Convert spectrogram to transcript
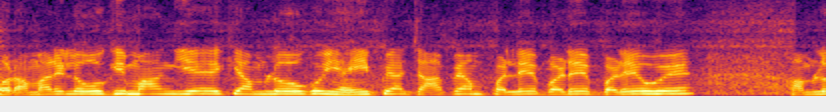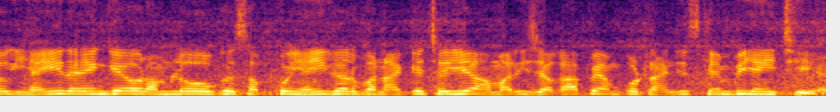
और हमारे लोगों की मांग ये है कि हम लोगों को यहीं पे जहाँ पे हम पले बड़े बड़े हुए हम लोग यहीं रहेंगे और हम लोगों को सबको यहीं घर बना के चाहिए। हमारी जगह पे हमको ट्रांजिस कैंप भी यहीं चाहिए।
